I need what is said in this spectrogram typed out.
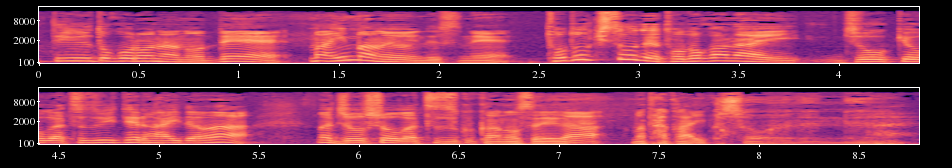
っていうところなので、まあ、今のようにですね、届きそうで届かない状況が続いている間は、まあ、上昇が続く可能性がまあ高いと。そうね。はい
